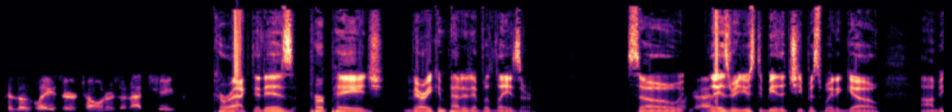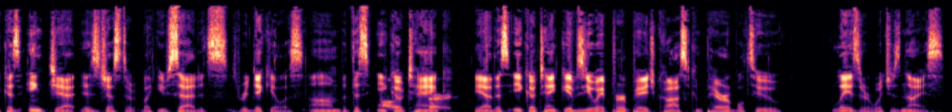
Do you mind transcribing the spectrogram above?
because those laser toners are not cheap. Correct. It is per page, very competitive with laser. So Okay. laser used to be the cheapest way to go uh, because inkjet is just a, like you said, it's, it's ridiculous. Um, but this Oh, eco tank, yeah, this eco tank gives you a per page cost comparable to laser, which is nice.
